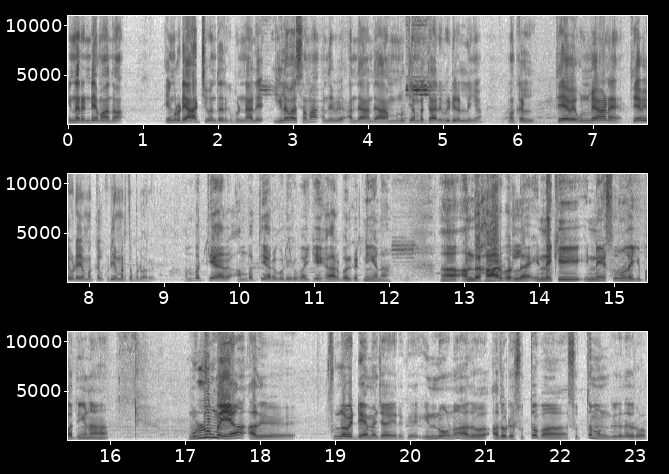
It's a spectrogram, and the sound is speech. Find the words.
இன்னும் ரெண்டே மாதம். எங்களுடைய ஆட்சி வந்ததற்கு பின்னால் இலவசமாக அந்த அந்த அந்த நூற்றி ஐம்பத்தாறு வீடுகள்லையும் மக்கள் தேவை உண்மையான தேவையுடைய மக்கள் குடியமர்த்தப்படுவார்கள். ஐம்பத்தி ஆறு ஐம்பத்தி ஆறு கோடி ரூபாய்க்கு ஹார்பர் கட்டினீங்கன்னா அந்த ஹார்பரில் இன்றைக்கி இன்றைய சூழ்நிலைக்கு பார்த்தீங்கன்னா முழுமையாக அது ஃபுல்லாகவே டேமேஜ் ஆகிருக்கு இன்னொன்று அது அதோட சுத்த சுத்தம்ங்கிறது ரொ-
